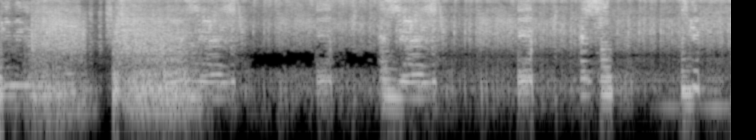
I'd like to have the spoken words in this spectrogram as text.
Give me It's just, it's, it's, it's,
